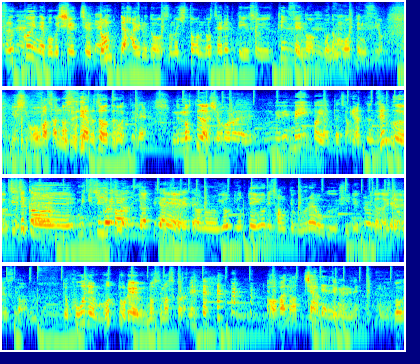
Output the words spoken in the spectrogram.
すっごいね僕集中ドンって入るとその人を乗せるっていうそういう天性のものを持ってるんですよ、よし大場さん乗せてやるぞと思ってね。で乗ってたでしょ？だから目目いっぱいやったじゃん。いや全部一時間1時間やってあのよ予定より3曲ぐらい多く弾いていただいたじゃないですか、うんでここでもっと俺乗せますからね 大場乗っちゃうっていうのね、うん。僕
